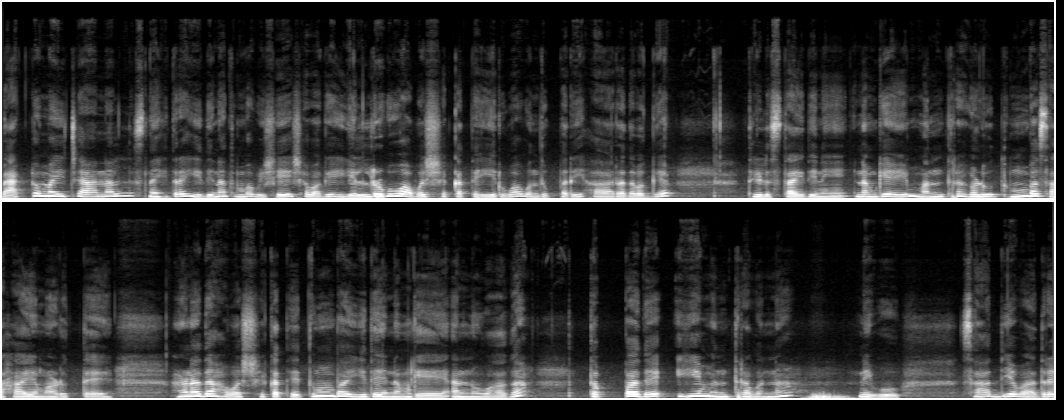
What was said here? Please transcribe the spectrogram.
back to my channel. ಸ್ನೇಹಿತರೆ, ಈ ದಿನ ತುಂಬ ವಿಶೇಷವಾಗಿ ಎಲ್ರಿಗೂ ಅವಶ್ಯಕತೆ ಇರುವ ಒಂದು ಪರಿಹಾರದ ಬಗ್ಗೆ ತಿಳಿಸ್ತಾ ಇದ್ದೀನಿ. ನಮಗೆ ಮಂತ್ರಗಳು ತುಂಬ ಸಹಾಯ ಮಾಡುತ್ತೆ. ಹಣದ ಅವಶ್ಯಕತೆ ತುಂಬ ಇದೆ ನಮಗೆ ಅನ್ನುವಾಗ ತಪ್ಪದೆ ಈ ಮಂತ್ರವನ್ನು ನೀವು ಸಾಧ್ಯವಾದರೆ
